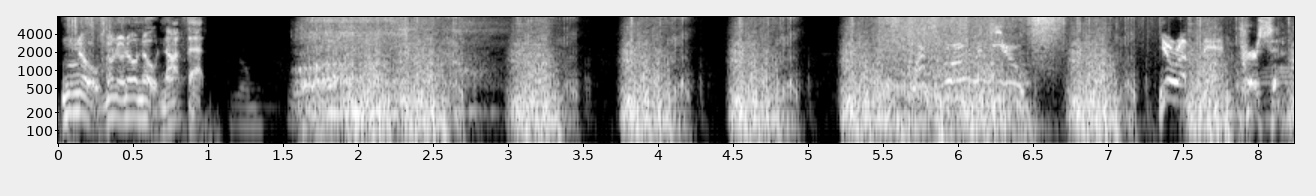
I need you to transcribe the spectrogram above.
No, no, no, no, no, not that. What's wrong with you? You're a bad person. Guy?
